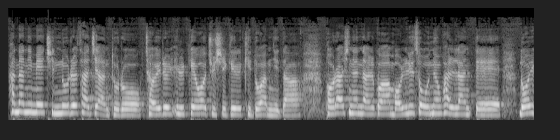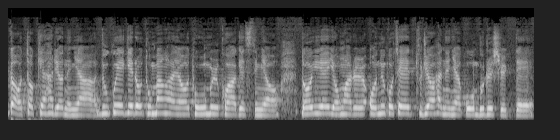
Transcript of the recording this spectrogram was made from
하나님의 진노를 사지 않도록 저희를 일깨워 주시길 기도합니다. 벌하시는 날과 멀리서 오는 환란 때에 너희가 어떻게 하려느냐 누구에게로 도망하여 도움을 구하겠으며 너희의 영화를 어느 곳에 두려 하느냐고 물으실 때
